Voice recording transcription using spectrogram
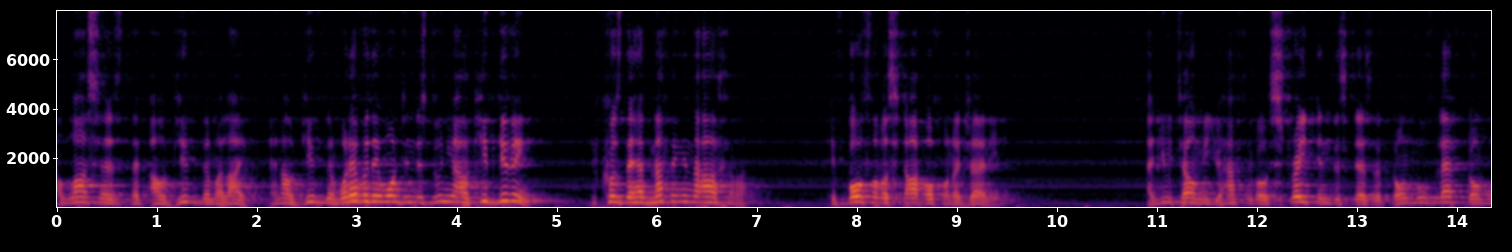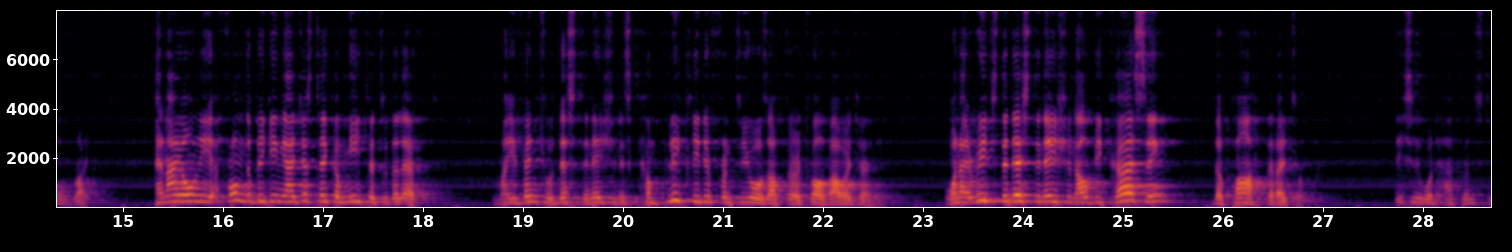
Allah says that I'll give them a life and I'll give them whatever they want in this dunya, I'll keep giving because they have nothing in the akhirah. If both of us start off on a journey and you tell me you have to go straight in this desert, don't move left, don't move right, and I only, from the beginning, I just take a meter to the left, my eventual destination is completely different to yours after a 12 hour journey. When I reach the destination, I'll be cursing the path that I took. This is what happens to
